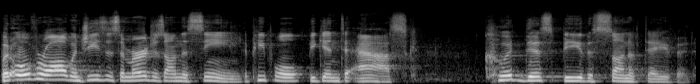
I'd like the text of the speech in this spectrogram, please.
But overall, when Jesus emerges on the scene, the people begin to ask, could this be the son of David?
